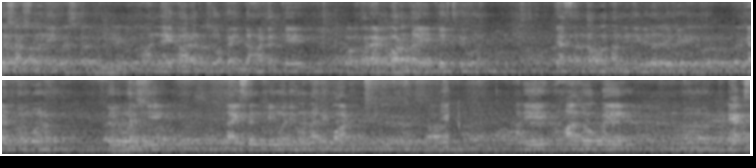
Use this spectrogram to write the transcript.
महाराष्ट्र शासनाने अन्यायकारक जो काही दहा टक्के व्हॅट वाढत आहे एल थ्रीवर त्या संदर्भात आम्ही निवेदन दिले त्याचबरोबर दरवर्षी लायसन फीमध्ये होणारी वाढ. आणि हा जो काही टॅक्स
